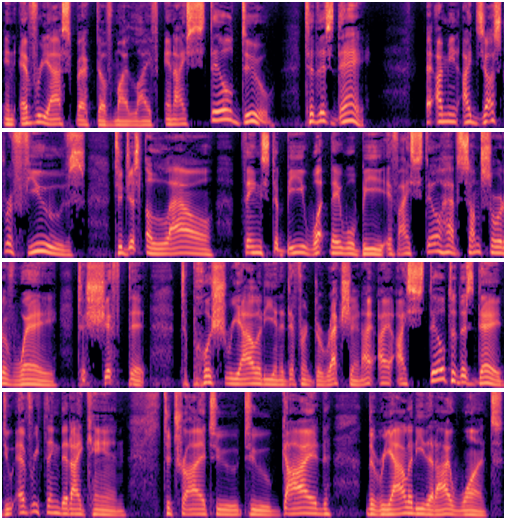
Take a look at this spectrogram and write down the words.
in every aspect of my life. And I still do to this day. I mean, I just refuse to just allow things to be what they will be if I still have some sort of way to shift it, to push reality in a different direction. I, I, I still to this day do everything that I can to try to to guide the reality that I want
